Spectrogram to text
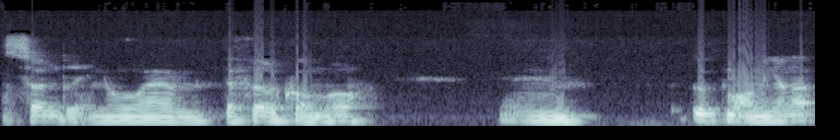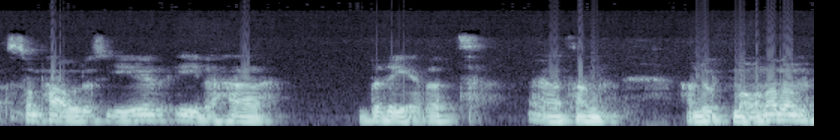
söndring och um, det förekommer um, uppmaningarna som Paulus ger i det här brevet är att han, han uppmanar de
